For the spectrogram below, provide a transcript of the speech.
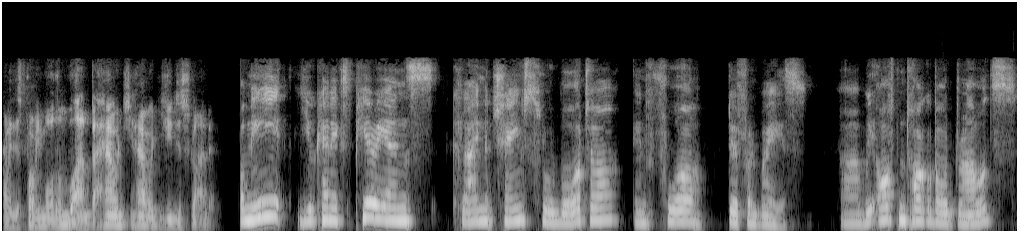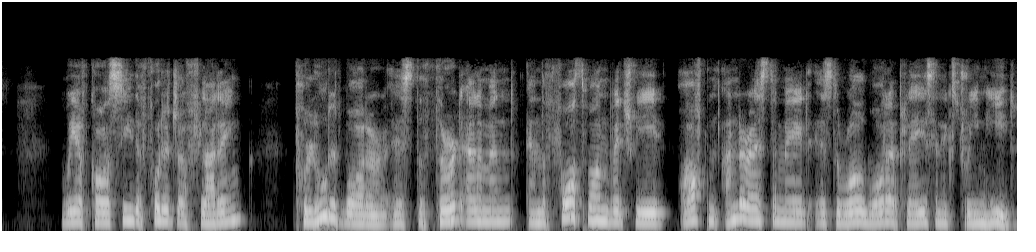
I mean, there's probably more than one, but how would you, how would you describe it? For me, you can experience climate change through water in four different ways. Uh, we often talk about droughts. We, of course, see the footage of flooding. Polluted water is the third element. And the fourth one, which we often underestimate, is the role water plays in extreme heat,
